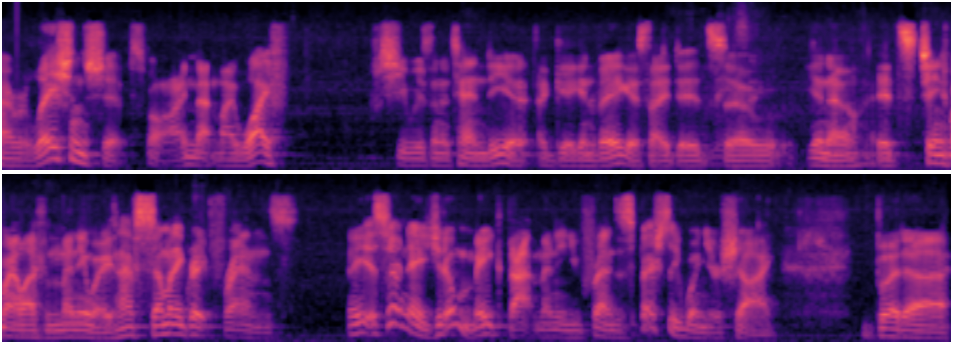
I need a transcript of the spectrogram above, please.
my relationships. Well, I met my wife. She was an attendee at a gig in Vegas I did. So, you know, it's changed my life in many ways. And I have so many great friends. At a certain age, you don't make that many new friends, especially when you're shy. But uh,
